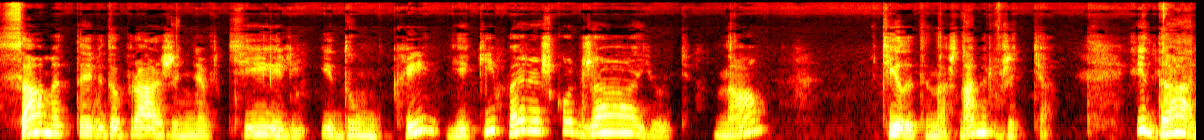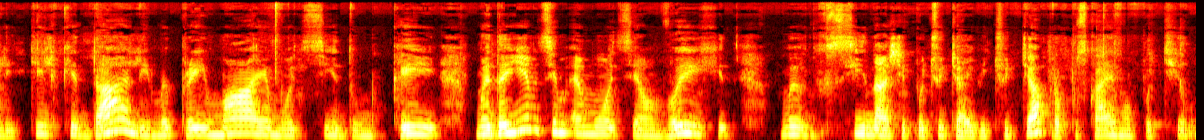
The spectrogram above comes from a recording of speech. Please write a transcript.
саме те відображення в тілі і думки, які перешкоджають нам втілити наш намір в життя. І далі, тільки далі ми приймаємо ці думки, ми даємо цим емоціям вихід, ми всі наші почуття і відчуття пропускаємо по тілу.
